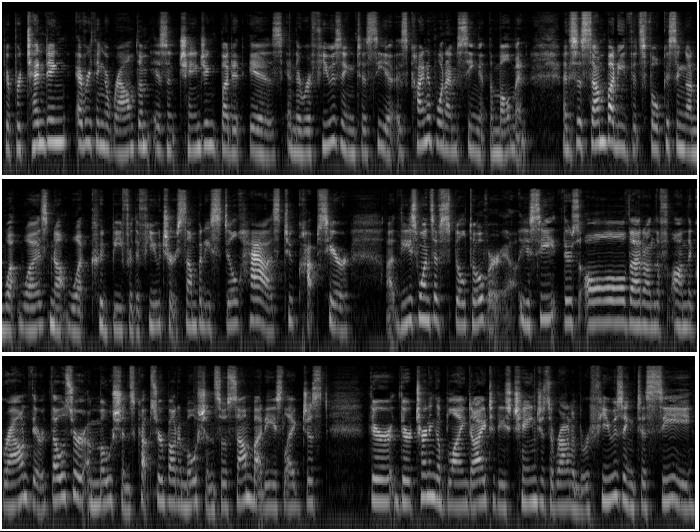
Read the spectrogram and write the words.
they're pretending everything around them isn't changing, but it is. And they're refusing to see it is kind of what I'm seeing at the moment. And this is somebody that's focusing on what was, not what could be for the future. Somebody still has two cups here uh, these ones have spilt over. You see, there's all that on the on the ground there. Those are emotions. Cups are about emotions. So somebody's like just they're they're turning a blind eye to these changes around them, refusing to see,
